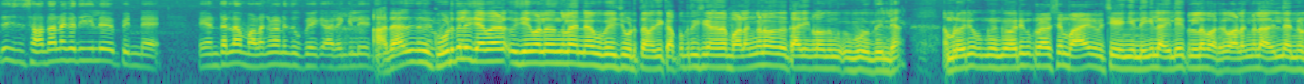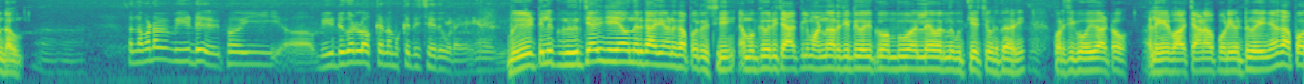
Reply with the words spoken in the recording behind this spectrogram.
ഇത് സാധാരണഗതിയിൽ പിന്നെ എന്തെല്ലാം വളങ്ങളാണ് ഇത് ഉപയോഗിക്കുക അല്ലെങ്കിൽ അതായത് കൂടുതൽ ജൈവ ജൈവവളങ്ങൾ തന്നെ ഉപയോഗിച്ച് കൊടുത്താൽ മതി. കപ്പ കൃഷി അങ്ങനെ വളങ്ങളോ കാര്യങ്ങളോ ഒന്നും ഇതില്ല. നമ്മളൊരു ഒരു പ്രാവശ്യം വാഴ കൃഷി കഴിഞ്ഞിട്ടുണ്ടെങ്കിൽ അതിലേക്കുള്ള വളങ്ങൾ അതിൽ തന്നെ ഉണ്ടാവും. നമ്മുടെ വീട് ഇപ്പോൾ ഈ വീടുകളിലൊക്കെ നമുക്കിത് ചെയ്തുകൂടെ? വീട്ടിൽ തീർച്ചയായും ചെയ്യാവുന്ന ഒരു കാര്യമാണ് കപ്പ കൃഷി. നമുക്ക് ഒരു ചാക്കിൽ മണ്ണ് നിറച്ചിട്ട് ഒരു കൊമ്പ് പോലെ ഒന്ന് കുത്തി വെച്ച് കൊടുത്താൽ മതി. കുറച്ച് കോഴി കാട്ടോ അല്ലെങ്കിൽ ചാണകപ്പൊടി ഇട്ട് കഴിഞ്ഞാൽ കപ്പ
